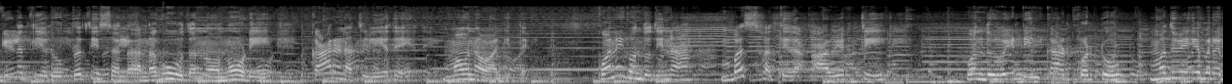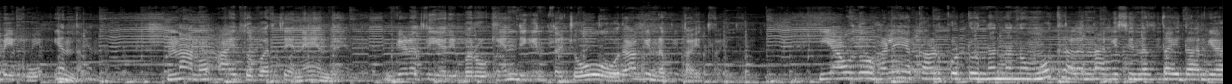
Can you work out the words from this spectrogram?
ಗೆಳತಿಯರು ಪ್ರತಿ ಸಲ ನಗುವುದನ್ನು ನೋಡಿ ಕಾರಣ ತಿಳಿಯದೆ ಮೌನವಾಗಿದ್ದೆ. ಕೊನೆಗೊಂದು ದಿನ ಬಸ್ ಹತ್ತಿದ ಆ ವ್ಯಕ್ತಿ ಒಂದು ವೇಟಿಂಗ್ ಕಾರ್ಡ್ ಕೊಟ್ಟು ಮದುವೆಗೆ ಬರಬೇಕು ಎಂದ. ನಾನು ಆಯಿತು ಬರ್ತೇನೆ ಎಂದೆ. ಗೆಳತಿಯರಿಬ್ಬರು ಎಂದಿಗಿಂತ ಜೋರಾಗಿ ನಗ್ತಾ ಇದ್ರು ಯಾವುದೋ ಹಳೆಯ ಕಾರ್ಡ್ ಕೊಟ್ಟು ನನ್ನನ್ನು ಮೂರ್ಖಳನ್ನಾಗಿಸಿ ನಗ್ತಾ ಇದ್ದಾರ್ಯಾ?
